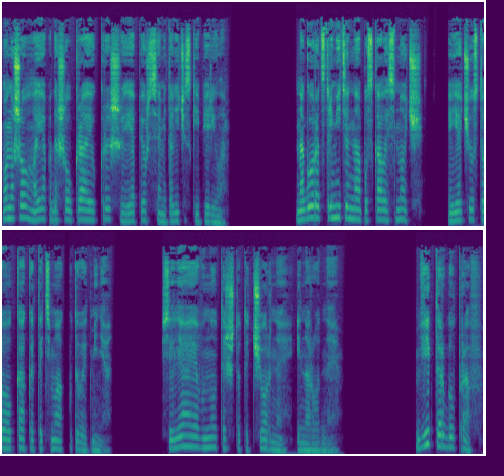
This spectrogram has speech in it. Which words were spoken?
Он ушел, а я подошел к краю крыши и оперся металлические перила. На город стремительно опускалась ночь, и я чувствовал, как эта тьма окутывает меня, вселяя внутрь что-то черное и народное. Виктор был прав.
